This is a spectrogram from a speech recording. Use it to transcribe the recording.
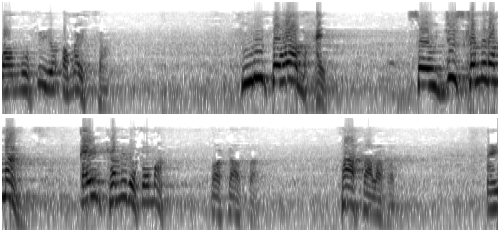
waa muufihiyo dhammaystiran uluoa waa maxay? Sow juz ka mida maaha qayb ka mida soo maaha waa kaasa saasaa la raba an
